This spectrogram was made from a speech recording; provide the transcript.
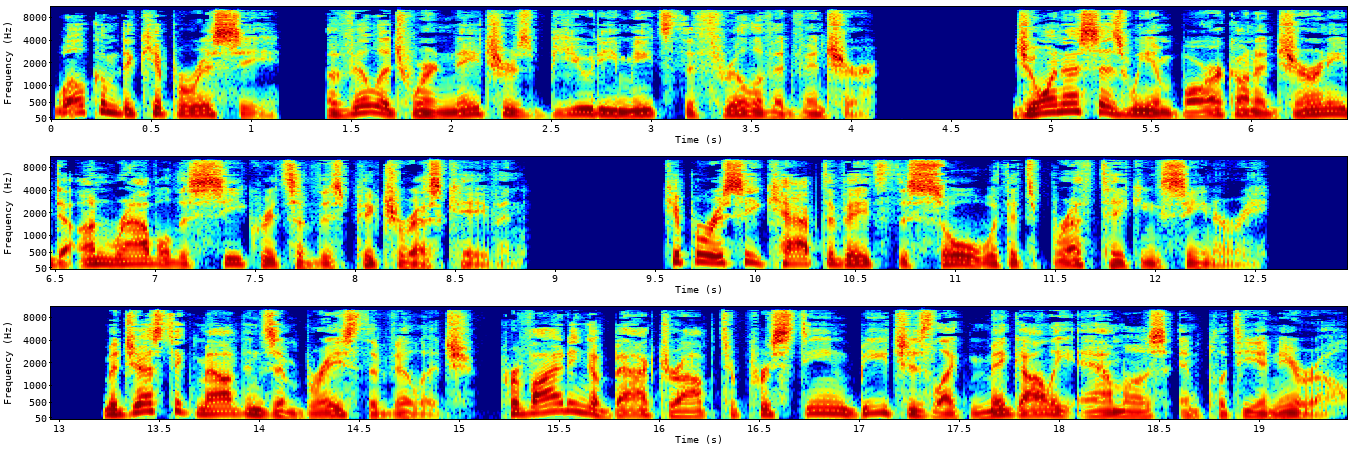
Welcome to Kyparissi, a village where nature's beauty meets the thrill of adventure. Join us as we embark on a journey to unravel the secrets of this picturesque haven. Kyparissi captivates the soul with its breathtaking scenery. Majestic mountains embrace the village, providing a backdrop to pristine beaches like Megali Ammos and Platia Nero.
